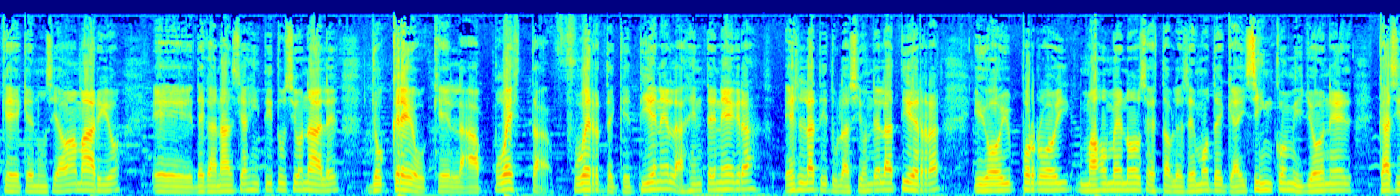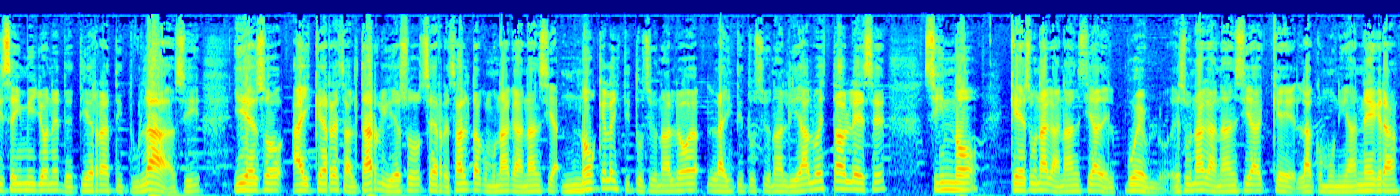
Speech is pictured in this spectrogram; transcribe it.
que, que enunciaba Mario, eh, de ganancias institucionales, yo creo que la apuesta fuerte que tiene la gente negra es la titulación de la tierra y hoy por hoy más o menos establecemos de que hay 5 millones, casi 6 millones de tierras tituladas, ¿sí? Y eso hay que resaltarlo y eso se resalta como una ganancia, no que la, institucional, la institucionalidad lo establece, sino que es una ganancia del pueblo, es una ganancia que la comunidad negra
